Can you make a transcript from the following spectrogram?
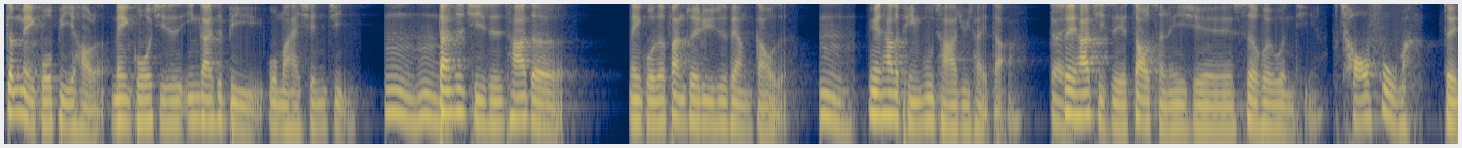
跟美国比好了，美国其实应该是比我们还先进，嗯嗯，但是其实它的美国的犯罪率是非常高的，嗯，因为它的贫富差距太大，对所以它其实也造成了一些社会问题，仇富嘛，对，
